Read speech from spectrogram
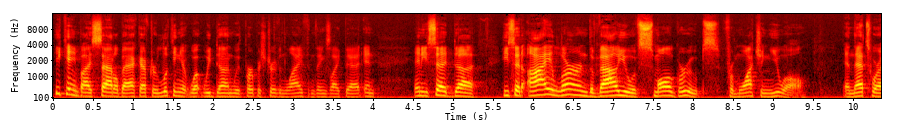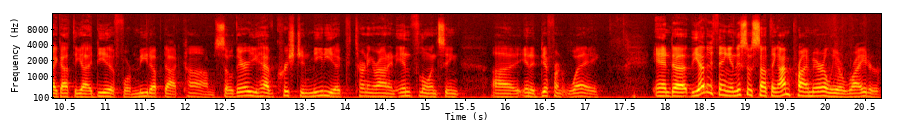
he came by Saddleback after looking at what we'd done with Purpose Driven Life and things like that, and, and he, said, uh, he said, I learned the value of small groups from watching you all. And that's where I got the idea for Meetup.com. So there you have Christian media turning around and influencing uh, in a different way. And uh, the other thing, and this was something, I'm primarily a writer,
